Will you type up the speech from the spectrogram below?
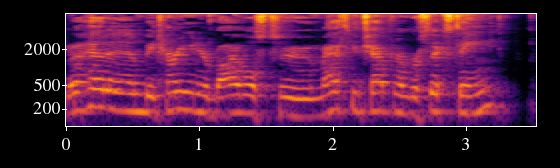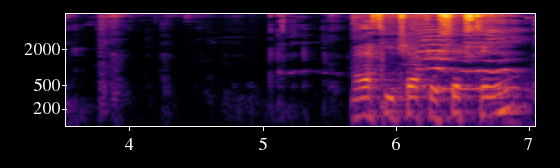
Go ahead and be turning in your Bibles to Matthew chapter number 16. Matthew chapter 16.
